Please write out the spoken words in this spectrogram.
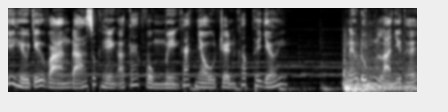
ký hiệu chữ vàng đã xuất hiện ở các vùng miền khác nhau trên khắp thế giới. Nếu đúng là như thế,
